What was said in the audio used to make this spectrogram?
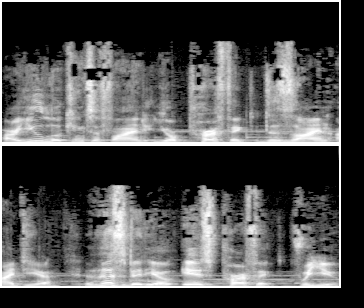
Are you looking to find your perfect design idea? This video is perfect for you.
